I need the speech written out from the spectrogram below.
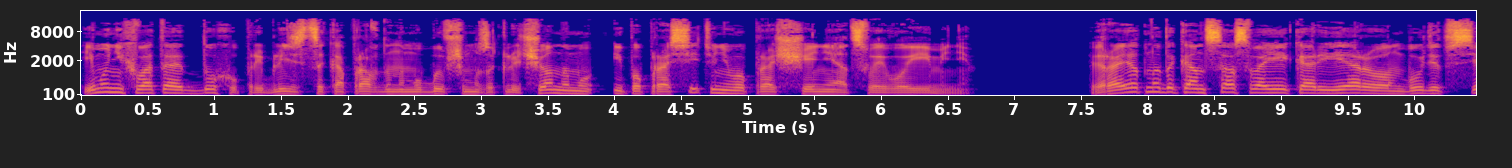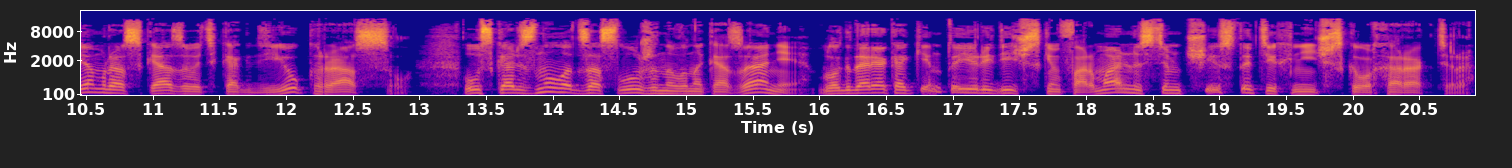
Ему не хватает духу приблизиться к оправданному бывшему заключенному и попросить у него прощения от своего имени. Вероятно, до конца своей карьеры он будет всем рассказывать, как Дьюк Рассел ускользнул от заслуженного наказания благодаря каким-то юридическим формальностям чисто технического характера.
